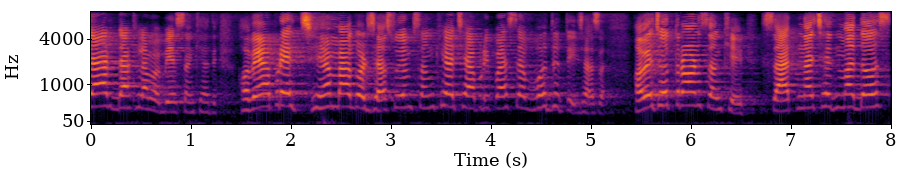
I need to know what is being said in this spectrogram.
ચાર દાખલામાં બે સંખ્યા હતી. હવે આપણે જેમ આગળ જાશું, એમ સંખ્યા છે આપણી પાસે વધતી જશે. હવે જો ત્રણ સંખ્યા સાતના છેદમાં દસ,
